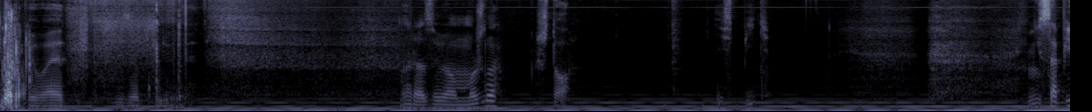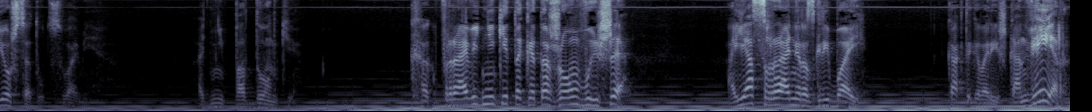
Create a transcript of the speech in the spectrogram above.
выпивает и закуривает. Разве вам можно Что? испить? Не сопьешься тут с вами. Одни подонки. Как праведники, так этажом выше. А я срань разгребай. Как ты говоришь, конвейер?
